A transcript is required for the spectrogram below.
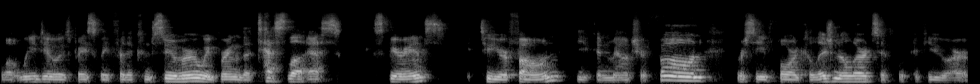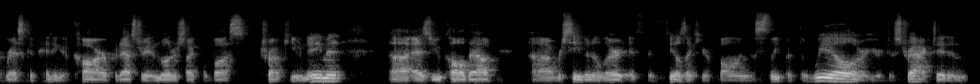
What we do is basically for the consumer, we bring the Tesla S experience to your phone. You can mount your phone, receive forward collision alerts if, if you are at risk of hitting a car, pedestrian, motorcycle, bus, truck, you name it, uh, as you called out uh, receive an alert if it feels like you're falling asleep at the wheel or you're distracted and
